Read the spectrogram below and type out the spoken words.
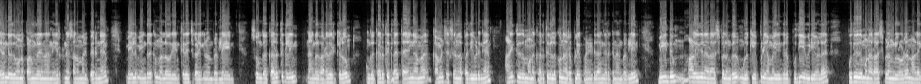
இரண்டு விதமான பலன்களை நான் ஏற்கனவே சொன்ன மாதிரி பெறுங்க. மேலும் எங்களுக்கும் நல்ல ஒரு என்கரேஜ் கிடைக்கும் நண்பர்களே. ஸோ உங்கள் கருத்துக்களையும் நாங்கள் வரவேற்கிறோம். உங்கள் கருத்துக்களை தயங்காமல் கமெண்ட் செக்ஷனில் பதிவிடுங்க. அனைத்து விதமான கருத்துக்களுக்கும் நான் ரிப்ளை பண்ணிட்டு தாங்க இருக்கேன் நண்பர்களே. மீண்டும் நாளை தின ராசி பலன்கள் உங்களுக்கு எப்படி அமைதுங்கிற புதிய வீடியோவில் புது விதமான ராசி பலன்களோடு நாளை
